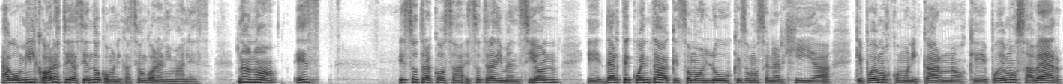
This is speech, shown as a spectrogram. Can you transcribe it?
hago mil, ahora estoy haciendo comunicación con animales. No, no, es es otra cosa, es otra dimensión. Eh, darte cuenta que somos luz, que somos energía, que podemos comunicarnos, que podemos saber.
